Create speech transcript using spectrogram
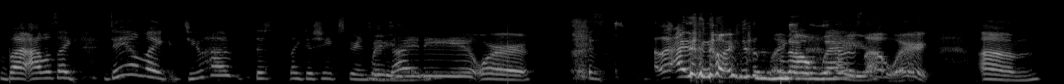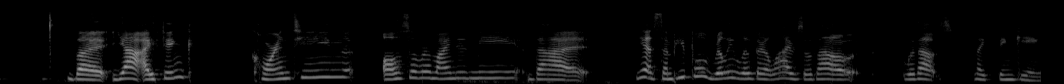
but i was like damn like do you have this like does she experience Wait. anxiety or is, i don't know i'm just like no way. how does way that work um but yeah i think quarantine also reminded me that yeah some people really live their lives without without like thinking.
